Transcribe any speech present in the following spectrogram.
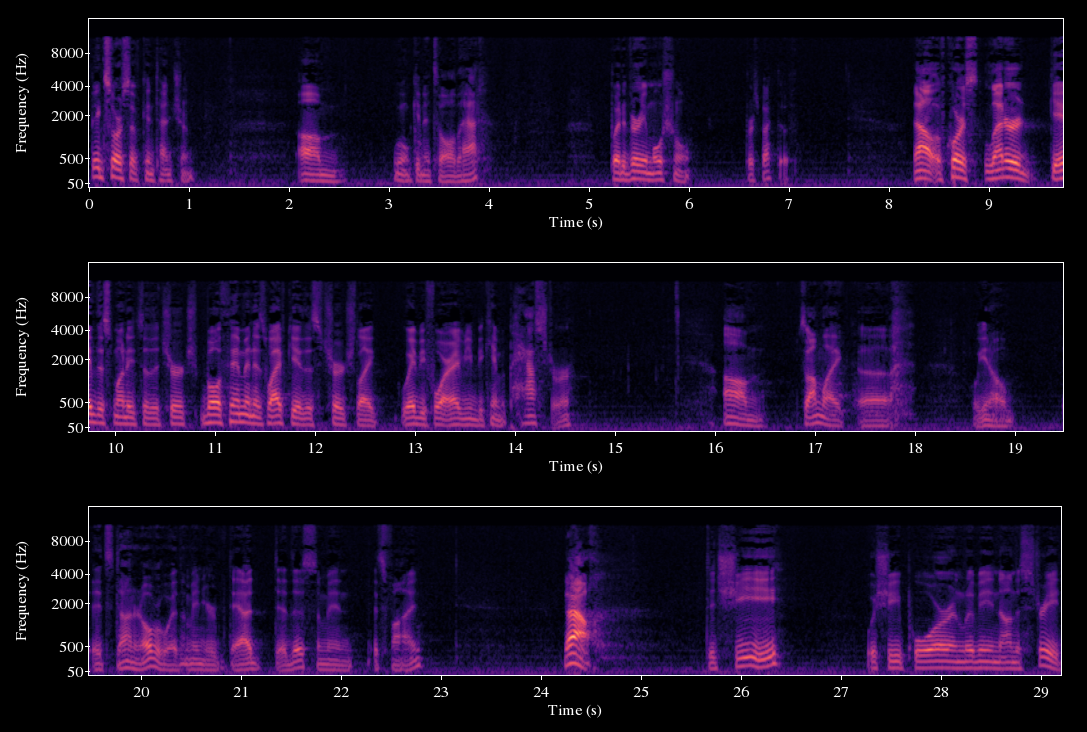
Big source of contention. Um, we won't get into all that, but a very emotional perspective. Now, of course, Leonard gave this money to the church. Both him and his wife gave this church like way before I even became a pastor. Um, so I'm like, uh, well, you know, it's done and over with. I mean, your dad did this. I mean, it's fine. Now, did she, was she poor and living on the street?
